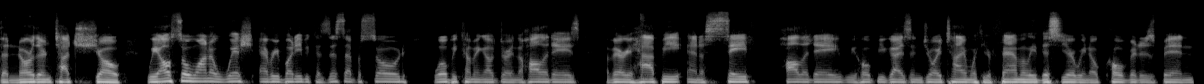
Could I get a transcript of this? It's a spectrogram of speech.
the Northern Touch Show. We also want to wish everybody because this episode will be coming out during the holidays a very happy and a safe holiday. We hope you guys enjoy time with your family this year. We know COVID has been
